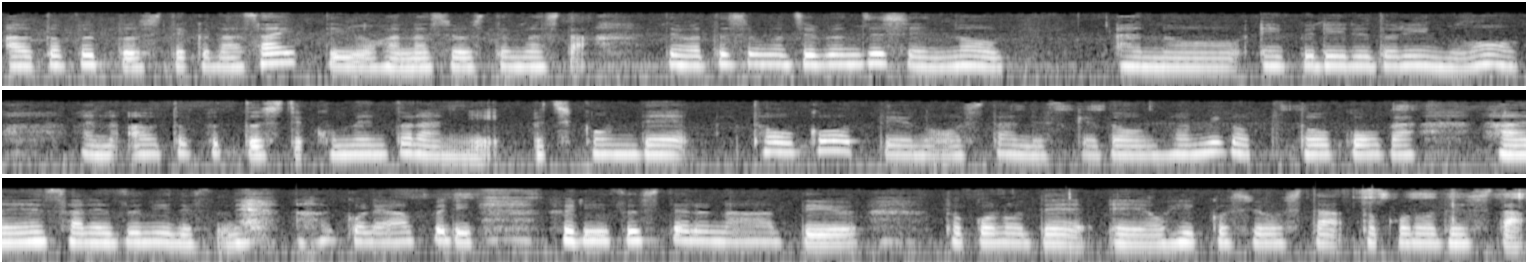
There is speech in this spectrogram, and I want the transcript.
アウトプットしてくださいっていうお話をしてました。で私も自分自身のあのエイプリルドリームをあのアウトプットしてコメント欄に打ち込んで投稿っていうのをしたんですけど、まあ、見事投稿が反映されずにですね これアプリフリーズしてるなっていうところで、えー、お引越しをしたところでした、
